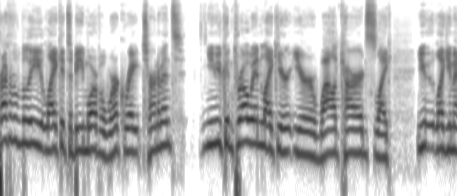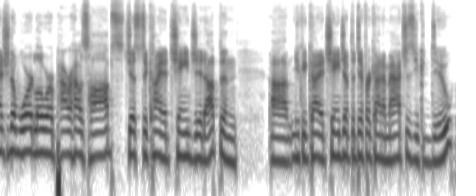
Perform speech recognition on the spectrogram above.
preferably like it to be more of a work rate tournament. You, you can throw in like your your wild cards, like you like you mentioned a Wardlow or a Powerhouse Hobbs, just to kind of change it up, and um, you could kind of change up the different kind of matches you could do.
